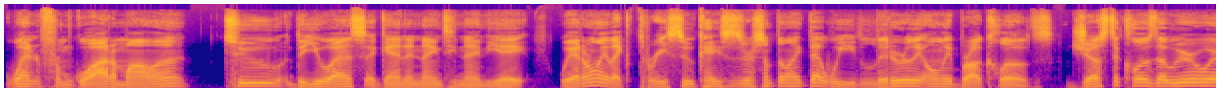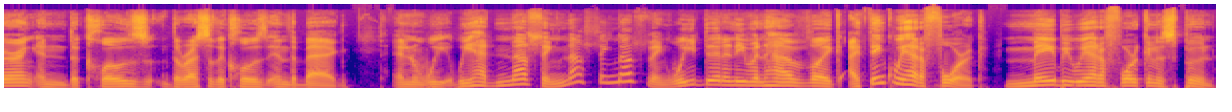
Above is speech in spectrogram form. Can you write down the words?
went from Guatemala to the U.S. again in 1998. We had only like three suitcases or something like that. We literally only brought clothes, just the clothes that we were wearing, and the clothes, the rest of the clothes in the bag. And we we had nothing, nothing, nothing. We didn't even have like I think we had a fork. Maybe we had a fork and a spoon.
